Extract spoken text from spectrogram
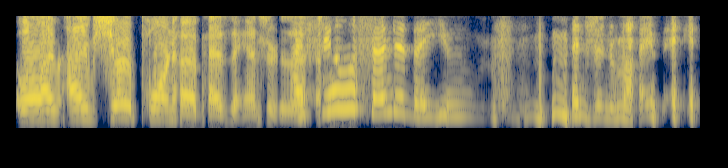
Well, I'm I'm sure Pornhub has the answer to that. I feel offended that you mentioned my name.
